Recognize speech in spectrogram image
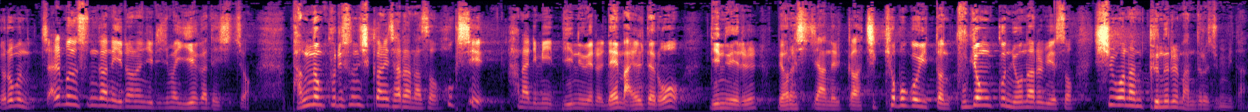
여러분 짧은 순간에 일어난 일이지만 이해가 되시죠? 박넝쿨이 순식간에 자라나서 혹시 하나님이 니누에를 내 말대로 니누에를 멸하시지 않을까 지켜보고 있던 구경꾼 요나를 위해서 시원한 그늘을 만들어 줍니다.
